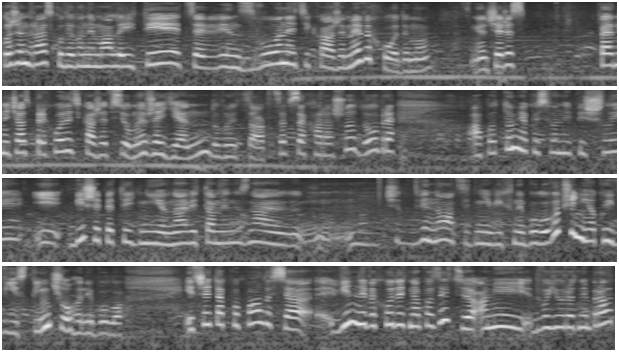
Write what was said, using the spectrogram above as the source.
Кожен раз, коли вони мали йти, це він дзвонить і каже, ми виходимо. Через певний час приходить, каже, все, ми вже є. Ну, думаю, так, це все хорошо, добре. А потім якось вони пішли і більше п'яти днів, навіть там, я не знаю, чи 12 днів їх не було. Взагалі ніякої вістки, нічого не було. І ще й так попалося. Він не виходить на позицію, а мій двоюродний брат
